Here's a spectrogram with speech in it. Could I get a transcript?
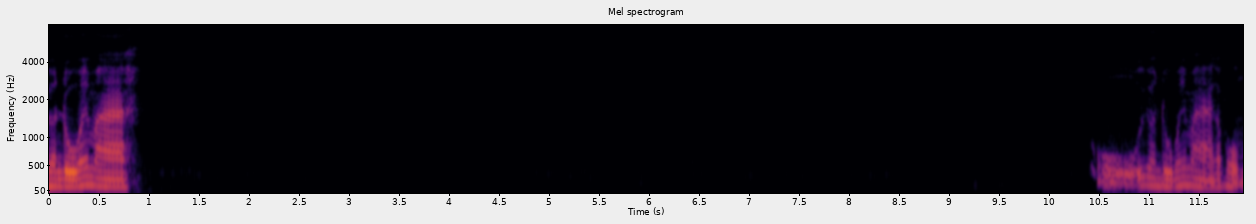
ย้อนดูไม่มา อู้ยอนดูไม่มาครับผม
